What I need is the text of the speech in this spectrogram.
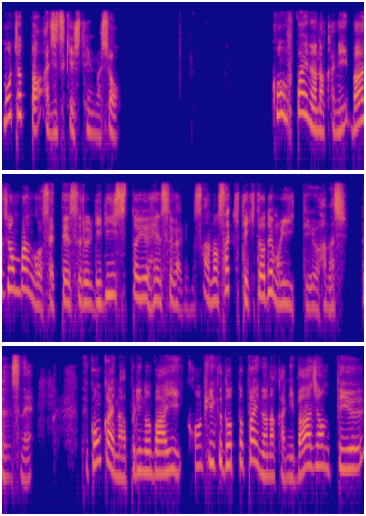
もうちょっと味付けしてみましょう。コンフパイの中にバージョン番号を設定するリリースという変数があります。あの、さっき適当でもいいっていう話ですね。で今回のアプリの場合、config.py の中にバージョンっていう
